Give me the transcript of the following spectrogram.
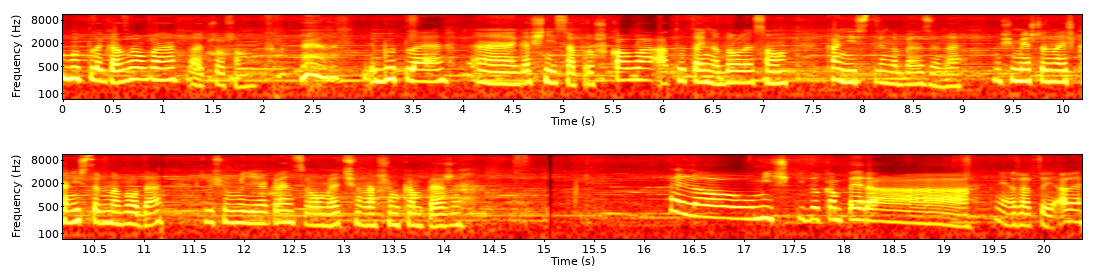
Butle gazowe, e, przepraszam, butle, e, gaśnica proszkowa, a tutaj na dole są kanistry na benzynę. Musimy jeszcze znaleźć kanister na wodę, żebyśmy mieli jak ręce umyć w naszym kamperze. Hello, miśki do kampera! Nie, żartuję, ale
